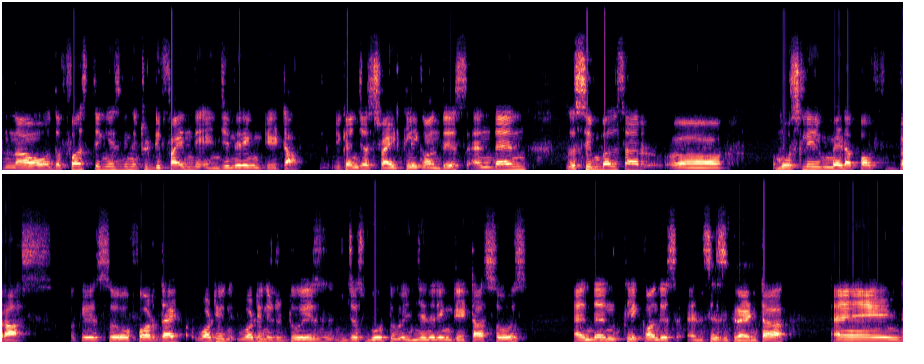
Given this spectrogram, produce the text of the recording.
Now the first thing is we need to define the engineering data. You can just right click on this and then the cymbals are uh, mostly made up of brass. Okay. So for that what you what you need to do is just go to engineering data source and then click on this ANSYS Granta and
